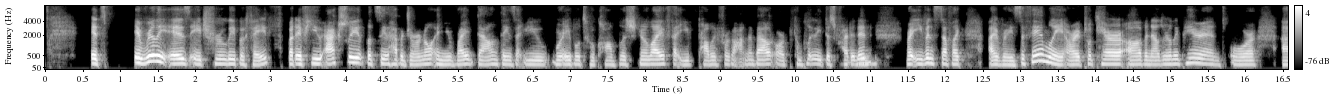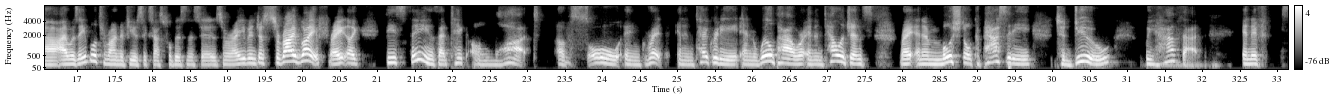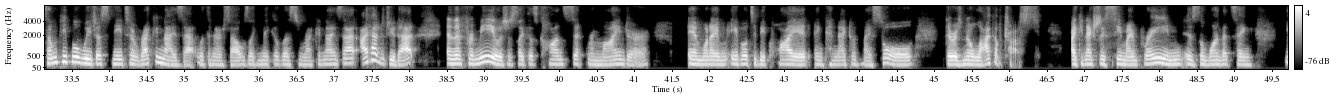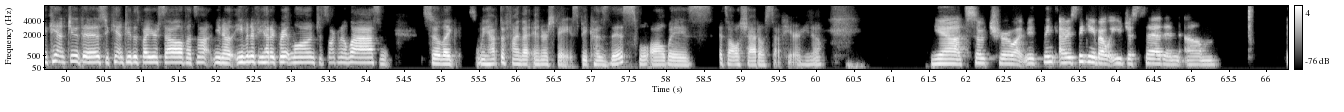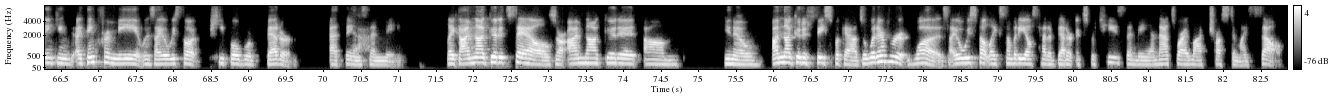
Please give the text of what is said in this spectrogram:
it's it really is a true leap of faith. But if you actually, let's say, have a journal and you write down things that you were able to accomplish in your life that you've probably forgotten about or completely discredited, mm-hmm. right? Even stuff like I raised a family or I took care of an elderly parent or uh, I was able to run a few successful businesses or I even just survived life, right? Like these things that take a lot of soul and grit and integrity and willpower and intelligence, right? And emotional capacity to do, we have that. And if some people we just need to recognize that within ourselves, like make a list and recognize that. I had to do that. And then for me, it was just like this constant reminder. And when I'm able to be quiet and connect with my soul, there is no lack of trust. I can actually see my brain is the one that's saying, you can't do this, you can't do this by yourself. It's not, you know, even if you had a great launch, it's not going to last. And so like we have to find that inner space because this will always, it's all shadow stuff here, you know? Yeah, it's so true. I mean, think I was thinking about what you just said and um thinking I think for me it was I always thought people were better at things yeah. than me. Like I'm not good at sales or I'm not good at um you know, I'm not good at Facebook ads or whatever it was. I always felt like somebody else had a better expertise than me. And that's where I lacked trust in myself.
